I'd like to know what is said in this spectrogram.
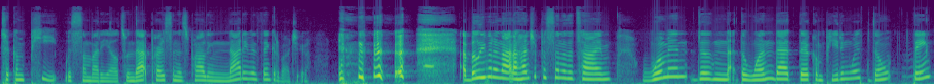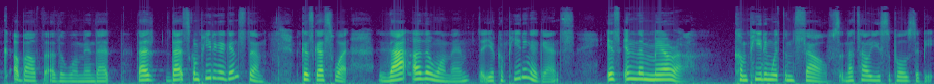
to compete with somebody else when that person is probably not even thinking about you. I uh, believe it or not, 100% of the time, women, the, the one that they're competing with, don't think about the other woman that, that that's competing against them. Because guess what? That other woman that you're competing against is in the mirror competing with themselves. And that's how you're supposed to be.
